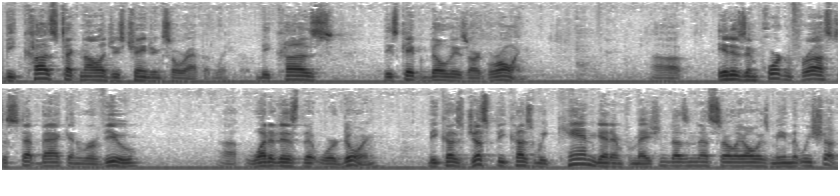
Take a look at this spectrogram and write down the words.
because technology is changing so rapidly, because these capabilities are growing, uh, it is important for us to step back and review uh, what it is that we're doing, because just because we can get information doesn't necessarily always mean that we should.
